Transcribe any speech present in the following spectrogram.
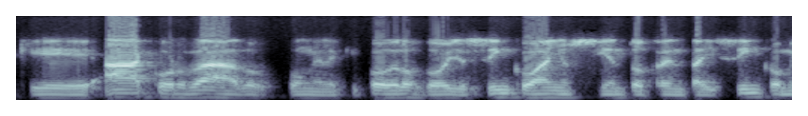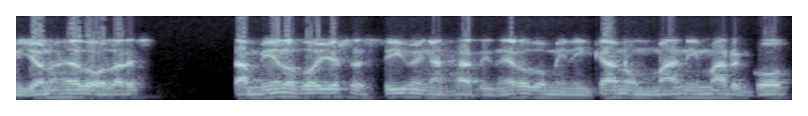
que ha acordado con el equipo de los Dodgers, cinco años, 135 millones de dólares. También los Dodgers reciben al jardinero dominicano Manny Margot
